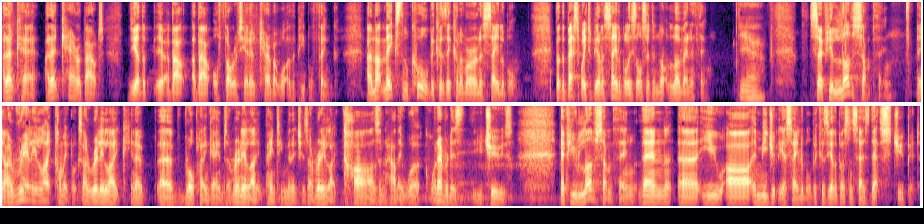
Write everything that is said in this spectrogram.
I don't care. I don't care about the other uh, about about authority. I don't care about what other people think, and that makes them cool because they kind of are unassailable. But the best way to be unassailable is also to not love anything. Yeah. So if you love something, you know, I really like comic books. I really like you know uh, role playing games. I really like painting miniatures. I really like cars and how they work. Whatever it is that you choose. If you love something, then uh, you are immediately assailable because the other person says that's stupid.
